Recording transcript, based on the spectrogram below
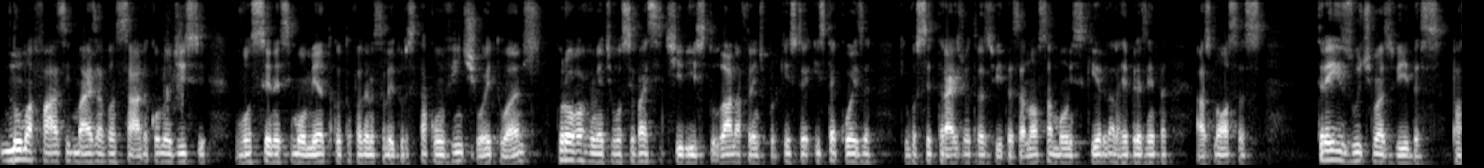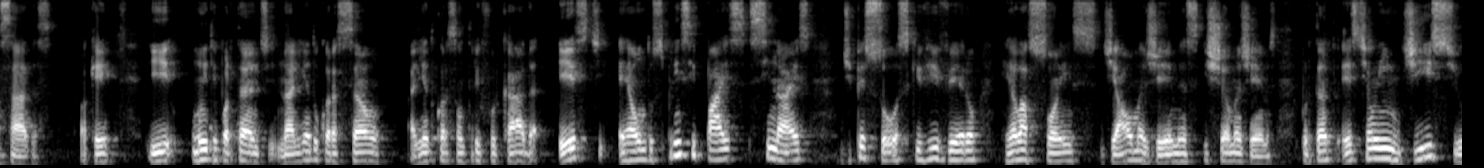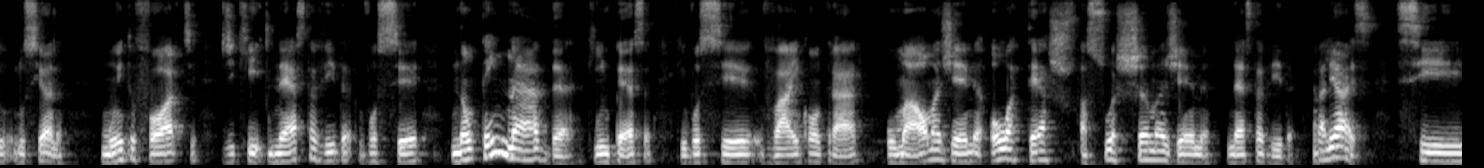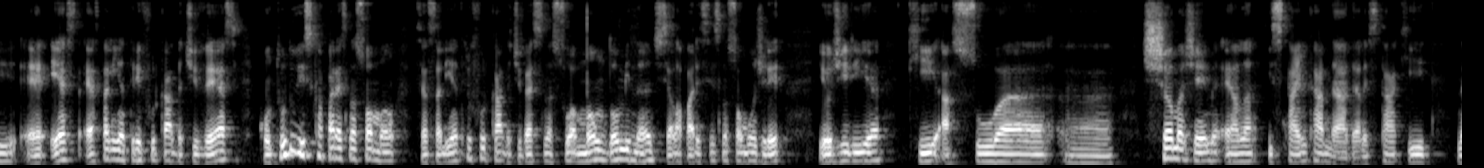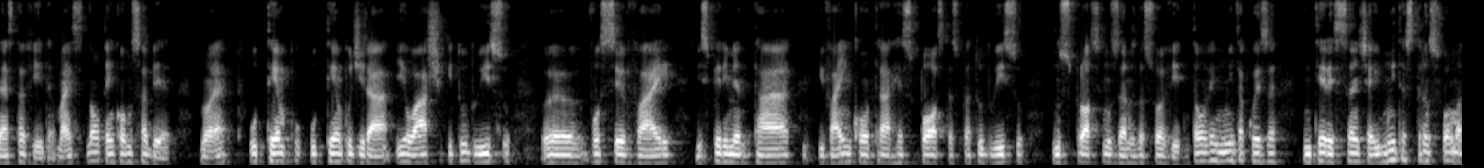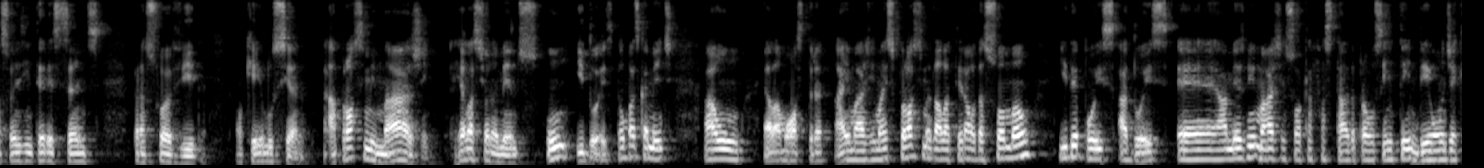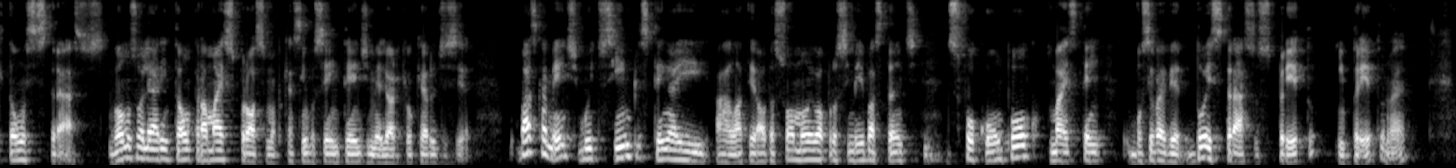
numa fase mais avançada. Como eu disse, você nesse momento que eu estou fazendo essa leitura, você está com 28 anos. Provavelmente você vai sentir isto lá na frente, porque isto é, isto é coisa que você traz de outras vidas. A nossa mão esquerda ela representa as nossas três últimas vidas passadas, ok? E muito importante, na linha do coração, a linha do coração trifurcada, este é um dos principais sinais de pessoas que viveram relações de almas gêmeas e chamas gêmeas. Portanto, este é um indício, Luciana, muito forte de que nesta vida você não tem nada que impeça que você vá encontrar uma alma gêmea ou até a, a sua chama gêmea nesta vida. Aliás, se é, esta, esta linha trifurcada tivesse, com tudo isso que aparece na sua mão, se essa linha trifurcada tivesse na sua mão dominante, se ela aparecesse na sua mão direita, eu diria que a sua uh, chama gêmea ela está encarnada, ela está aqui nesta vida, mas não tem como saber, não é? O tempo, o tempo dirá. E eu acho que tudo isso uh, você vai experimentar e vai encontrar respostas para tudo isso nos próximos anos da sua vida. Então vem muita coisa interessante aí, muitas transformações interessantes para a sua vida. Ok, Luciana? A próxima imagem, relacionamentos 1 e 2. Então, basicamente, a 1 ela mostra a imagem mais próxima da lateral da sua mão e depois a 2 é a mesma imagem, só que afastada para você entender onde é que estão esses traços. Vamos olhar então para a mais próxima, porque assim você entende melhor o que eu quero dizer. Basicamente, muito simples, tem aí a lateral da sua mão, eu aproximei bastante, desfocou um pouco, mas tem, você vai ver dois traços preto, em preto, não é?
